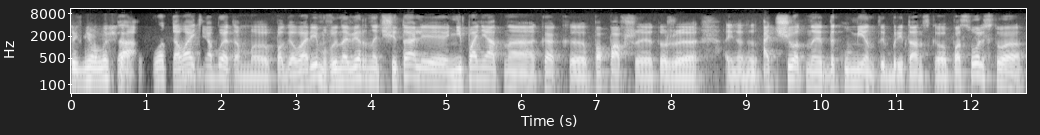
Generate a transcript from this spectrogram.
Соединенных Штатов. Да, вот давайте об этом э, поговорим. Вы, наверное, читали непонятно, как э, попавшие тоже э, отчетные документы британского посольства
